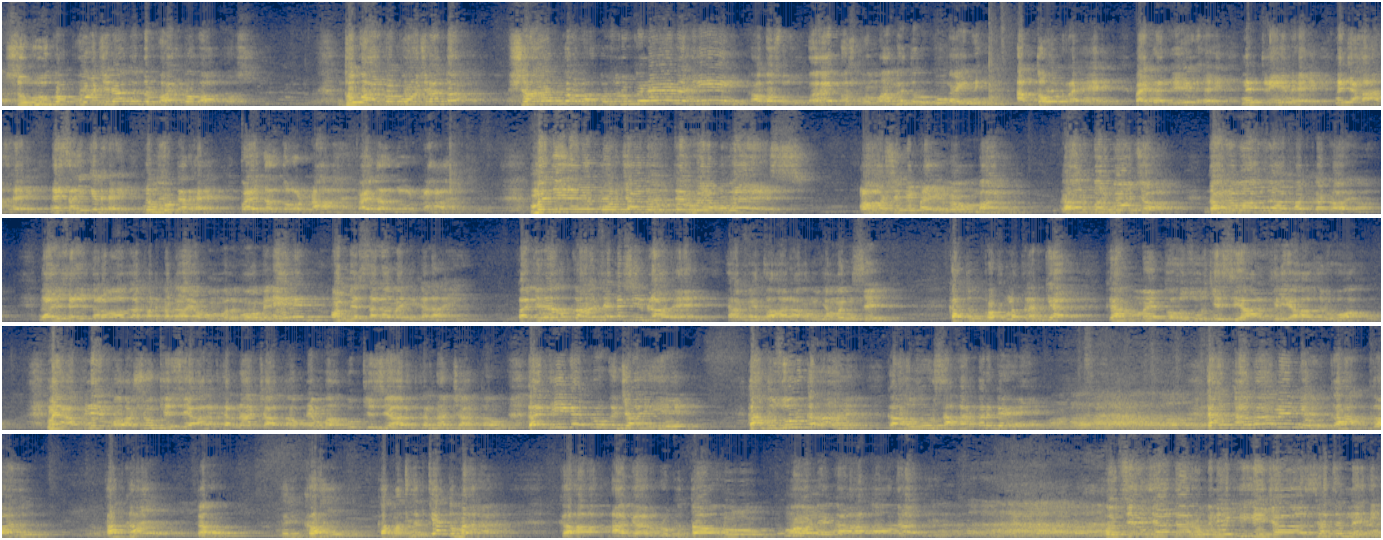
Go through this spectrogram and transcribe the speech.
सुबह को पहुँचना तो दोपहर को वापस। दोपहर को पहुँचना तो शाम को वापस रुकना नहीं। अब बस बस मम्मा मैं तो रुकूँगा ही नहीं। अब दौड़ रहे हैं भाई न रेल है, न ट्रेन है, न जहाज़ है, न साइकिल है, न मोटर है। पैदल दौड़ रहा है, पैदल दौड़ रहा है। मदीने में पहुँचा दौड़ते हुए ओवैस आशिक पैगंबर, घर पर पहुँचा, दरवाज़ा खटखटाया। जैसे दरवाज़ा खटखटाया उम्मुल मोमिनीन उम्मे सलामा निकल आई। जनाब कहाँ से तशरीफ़ ला रहे हैं? कहा मैं तो आ रहा हूँ यमन से। कहा, तुम मतलब क्या कहा, मैं तो हुजूर की जियारत के लिए हाजिर हुआ हूँ। मैं अपने माशूक की जियारत करना चाहता हूँ, अपने महबूब की जियारत करना चाहता हूँ। कहा, ठीक है, रुक जाइए। कहा, हुजूर कहाँ है? कहा, हुजूर सफ़र पर गए हैं। कहा, कब आवेंगे? कहा, कल। कहा कल? कहा, कल? का मतलब क्या तुम्हारा? कहा, अगर रुकता हूँ, माँ ने कहा आधा दिन। उससे ज़्यादा रुकने की इजाज़त नहीं।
